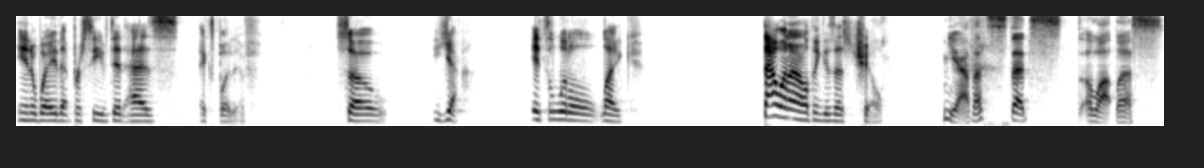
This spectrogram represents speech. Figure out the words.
in a way that perceived it as exploitive. So, yeah, it's a little like that one. I don't think is as chill. Yeah, that's that's a lot less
